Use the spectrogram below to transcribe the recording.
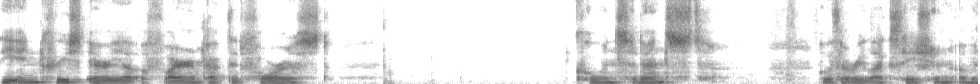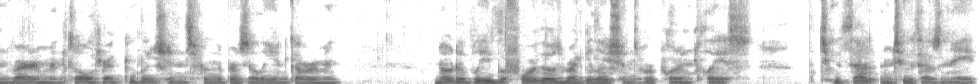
The increased area of fire impacted forest coincided with a relaxation of environmental regulations from the Brazilian government. Notably, before those regulations were put in place in 2008,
